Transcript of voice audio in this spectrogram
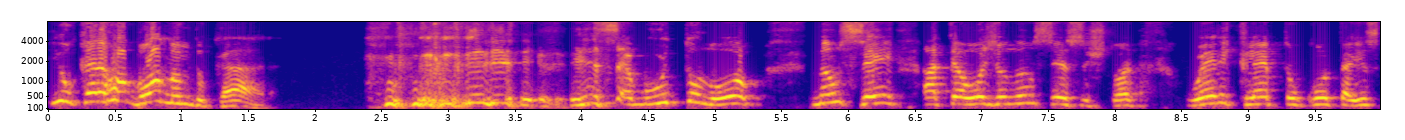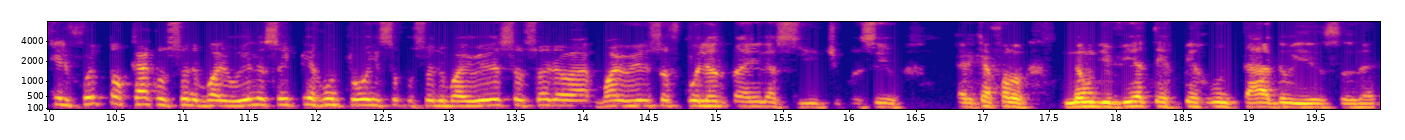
e o cara roubou o nome do cara. Isso é muito louco. Não sei, até hoje eu não sei essa história. O Eric Clapton conta isso, que ele foi tocar com o Sonny Boy Williamson e perguntou isso para o Sonny Boy Williamson. O Sonny Boy Williamson ficou olhando para ele assim, tipo assim. Eric falou, não devia ter perguntado isso, né?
